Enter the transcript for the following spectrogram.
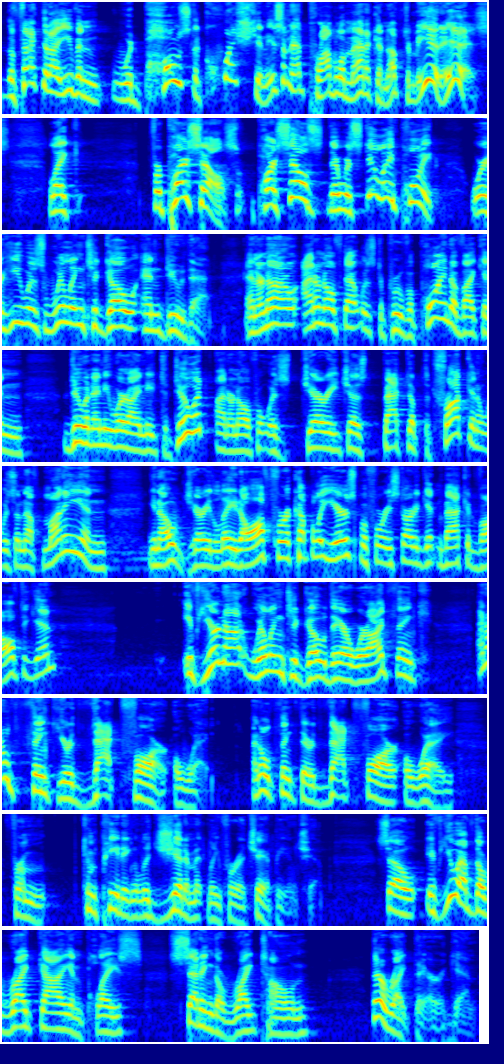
the fact that I even would pose the question, isn't that problematic enough? To me, it is. Like for Parcells, Parcells, there was still a point where he was willing to go and do that. And I know I don't know if that was to prove a point of I can do it anywhere I need to do it. I don't know if it was Jerry just backed up the truck and it was enough money and, you know, Jerry laid off for a couple of years before he started getting back involved again. If you're not willing to go there where I think, I don't think you're that far away. I don't think they're that far away from competing legitimately for a championship. So if you have the right guy in place, setting the right tone, they're right there again.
